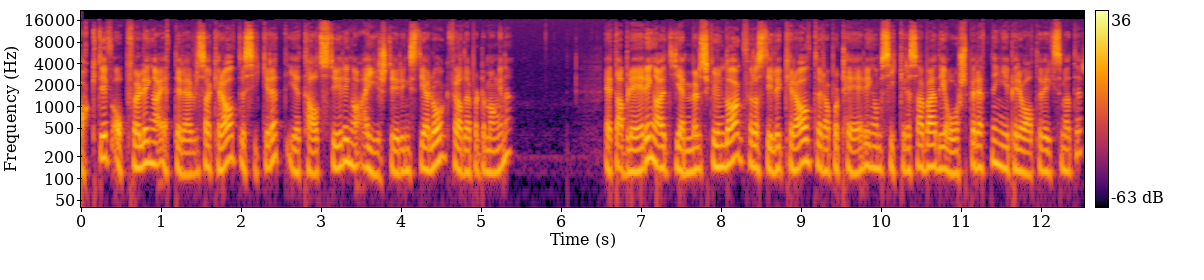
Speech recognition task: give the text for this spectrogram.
aktiv oppfølging av etterlevelse av krav til sikkerhet i etatsstyring og eierstyringsdialog fra departementene, Etablering av et hjemmelsgrunnlag for å stille krav til rapportering om sikkerhetsarbeid i årsberetning i private virksomheter.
